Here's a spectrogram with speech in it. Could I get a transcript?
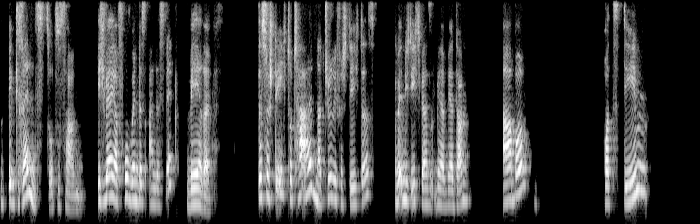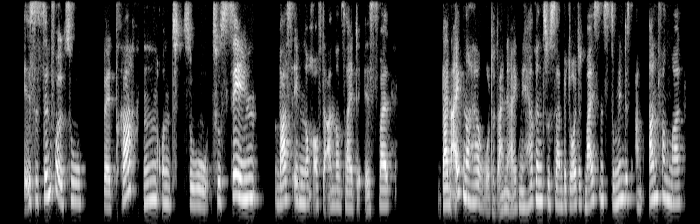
begrenzt sozusagen. Ich wäre ja froh, wenn das alles weg wäre. Das verstehe ich total. Natürlich verstehe ich das. Wenn nicht ich, wer, wer, wer dann? Aber trotzdem ist es sinnvoll zu betrachten und zu, zu sehen, was eben noch auf der anderen Seite ist, weil dein eigener Herr oder deine eigene Herrin zu sein bedeutet meistens zumindest am Anfang mal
